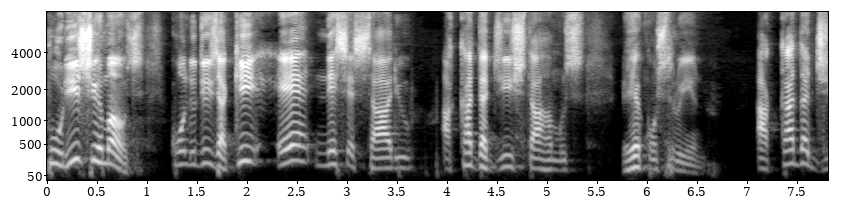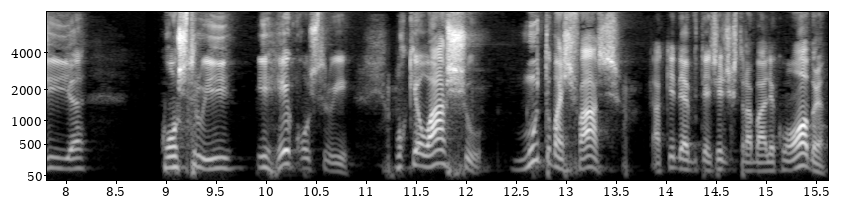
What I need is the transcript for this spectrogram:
Por isso, irmãos, quando diz aqui, é necessário a cada dia estarmos reconstruindo. A cada dia construir e reconstruir. Porque eu acho muito mais fácil, aqui deve ter gente que trabalha com obra,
